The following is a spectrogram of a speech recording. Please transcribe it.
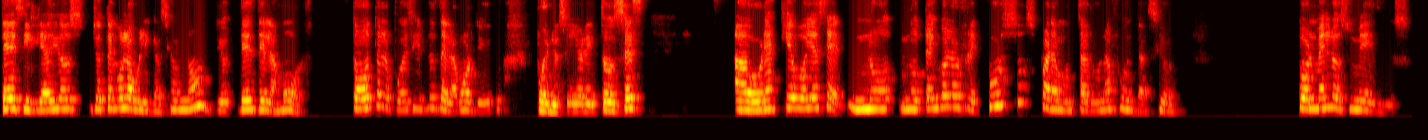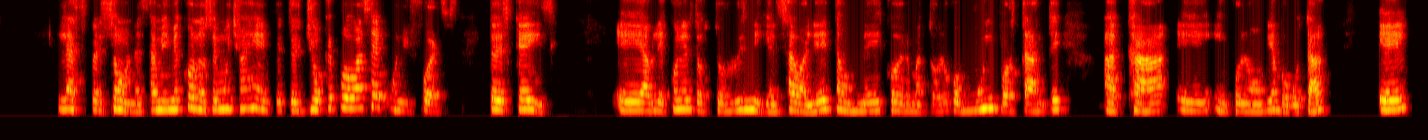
de decirle a Dios, yo tengo la obligación, no, yo, desde el amor. Todo te lo puedo decir desde el amor. Yo digo, bueno, Señor, entonces ahora qué voy a hacer? No, no tengo los recursos para montar una fundación. Ponme los medios, las personas. A mí me conoce mucha gente, entonces yo qué puedo hacer? Unir fuerzas. Entonces, ¿qué hice? Eh, hablé con el doctor Luis Miguel Zabaleta, un médico dermatólogo muy importante acá eh, en Colombia, en Bogotá. Él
